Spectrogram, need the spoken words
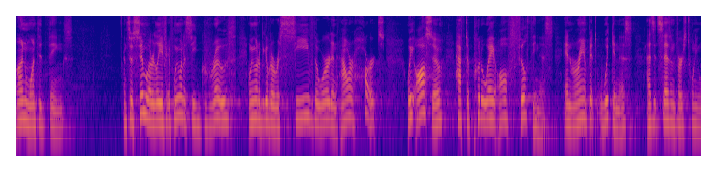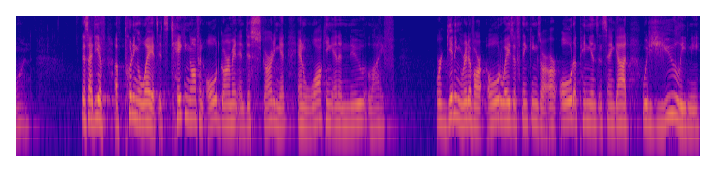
unwanted things. And so, similarly, if, if we want to see growth and we want to be able to receive the word in our hearts, we also have to put away all filthiness and rampant wickedness as it says in verse 21. This idea of, of putting away, it's, it's taking off an old garment and discarding it and walking in a new life. We're getting rid of our old ways of thinking, our, our old opinions, and saying, God, would you lead me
